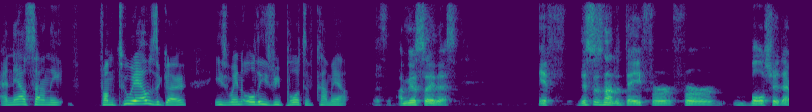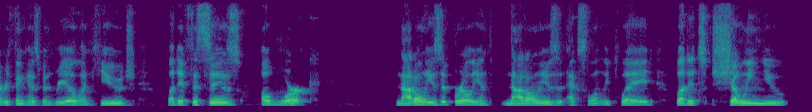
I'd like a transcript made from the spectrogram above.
and now suddenly, from two hours ago, is when all these reports have come out. Listen, I'm to say this: if this is not a day for for bullshit, everything has been real and huge. But if this is a Mm-hmm. work, not only is it brilliant, not only is it excellently played, but it's showing you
